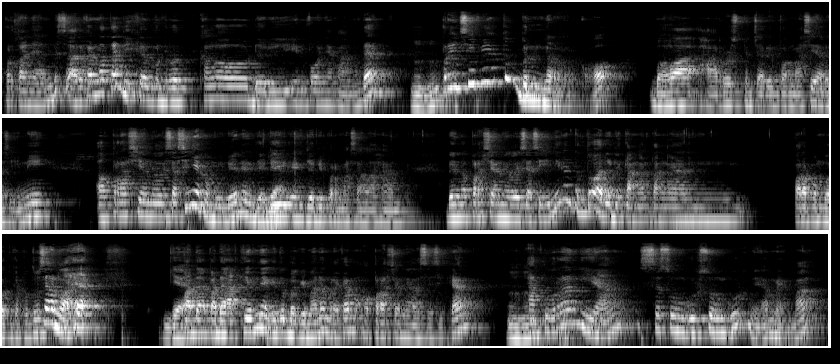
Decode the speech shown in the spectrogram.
pertanyaan besar karena tadi kan menurut kalau dari infonya Kang Dan Mhm. prinsipnya tuh bener kok bahwa harus mencari informasi harus ini operasionalisasinya kemudian yang jadi Ya. yang jadi permasalahan dan operasionalisasi ini kan tentu ada di tangan-tangan para pembuat keputusan lah ya Ya. pada pada akhirnya gitu bagaimana mereka mengoperasionalisasikan Mhm. aturan yang sesungguh-sungguhnya memang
